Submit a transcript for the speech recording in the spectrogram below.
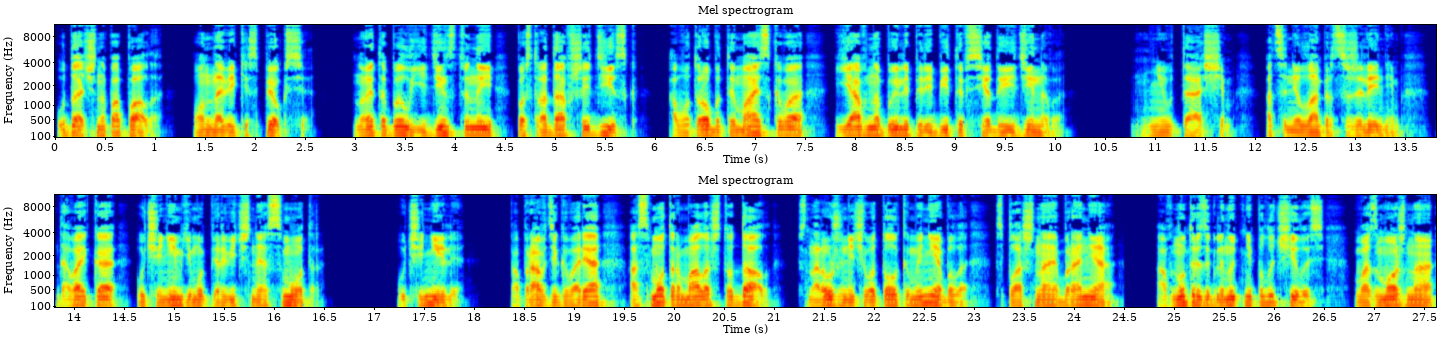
Удачно попала, он навеки спекся. Но это был единственный пострадавший диск, а вот роботы Майского явно были перебиты все до единого. «Не утащим», — оценил Ламберт с сожалением, Давай-ка учиним ему первичный осмотр. Учинили. По правде говоря, осмотр мало что дал. Снаружи ничего толком и не было, сплошная броня. А внутрь заглянуть не получилось. Возможно,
